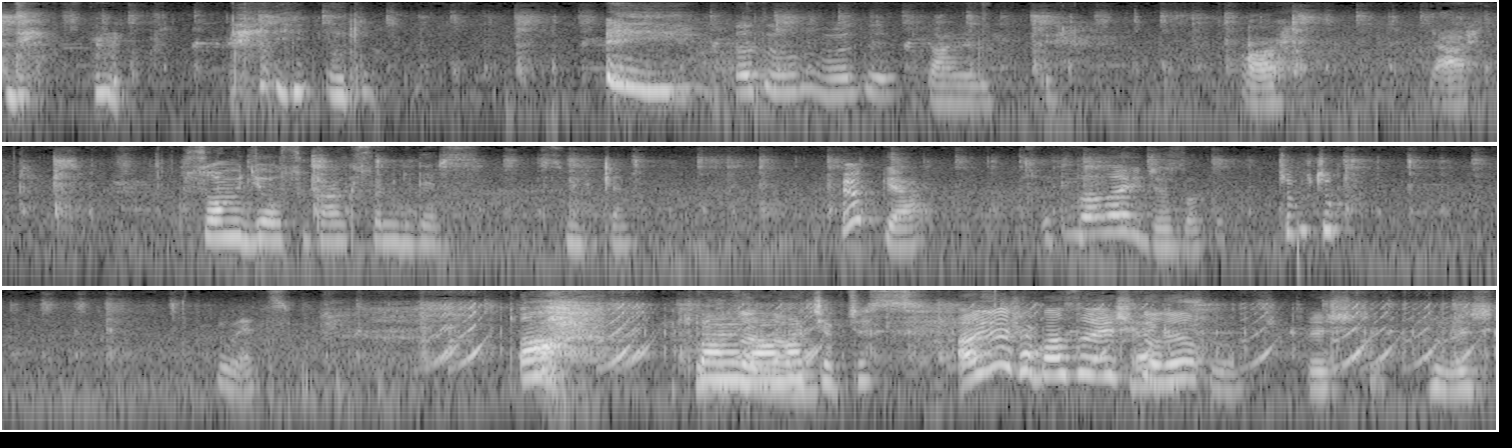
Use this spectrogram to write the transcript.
Hadi oğlum hadi. Tane Ay. Ay. Son video olsun kanka sonra gideriz. Dükkana. Yok ya. Daha yiyeceğiz zaten. Çabuk çabuk. Evet. Ah. Bir tane daha maç yapacağız. Arkadaşlar bazıları eşki Belki oluyor. Eşki. Eşki.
